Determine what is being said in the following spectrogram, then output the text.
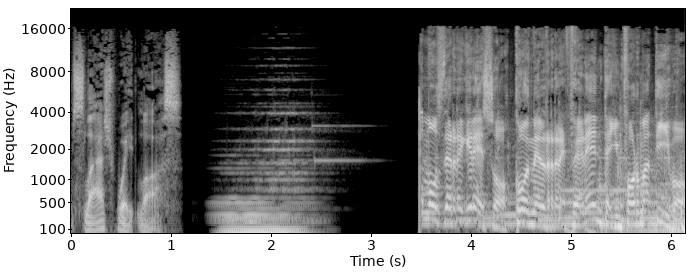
slash weight loss. Estamos de regreso con el referente informativo.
